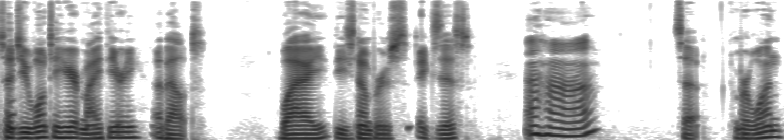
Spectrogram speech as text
So, do you want to hear my theory about why these numbers exist? Uh huh. So, number one,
